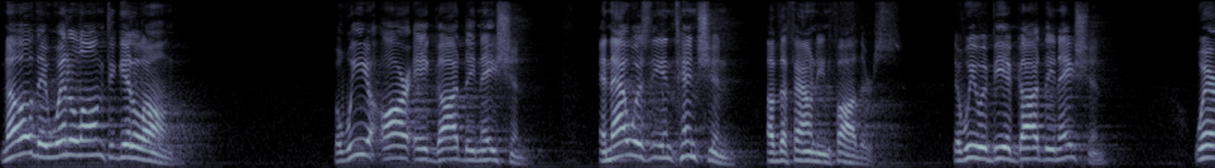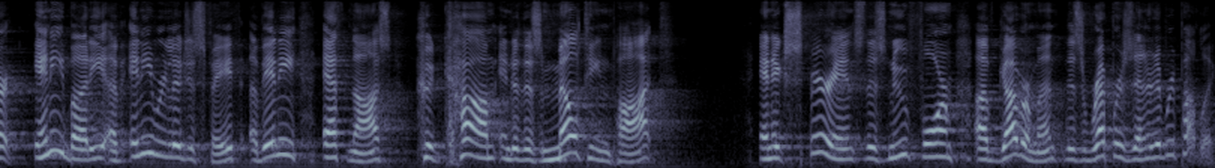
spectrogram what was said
No, they went along to get along. But we are a godly nation. And that was the intention of the founding fathers that we would be a godly nation where anybody of any religious faith, of any ethnos, could come into this melting pot and experience this new form of government, this representative republic.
